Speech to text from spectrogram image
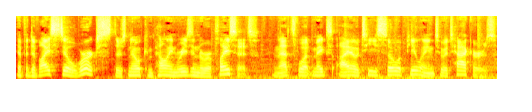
If a device still works, there's no compelling reason to replace it, and that's what makes IoT so appealing to attackers.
